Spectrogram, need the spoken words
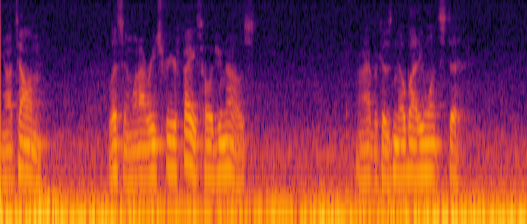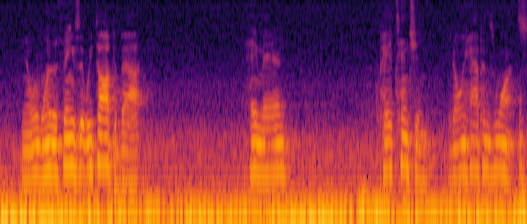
You know, I tell them, listen, when I reach for your face, hold your nose. All right, because nobody wants to, you know, one of the things that we talked about, hey man, pay attention. It only happens once.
